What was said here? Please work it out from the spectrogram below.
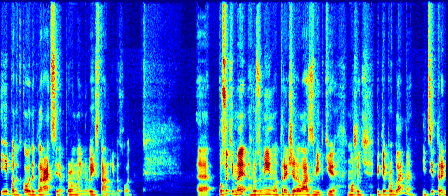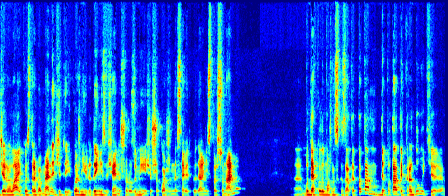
і податкова декларація про майновий стан і доходи. Е, по суті, ми розуміємо три джерела, звідки можуть піти проблеми, і ці три джерела якось треба менеджити, і кожній людині, звичайно, що розуміючи, що кожен несе відповідальність персонально. Е, бо деколи можна сказати, та там депутати крадуть, е,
